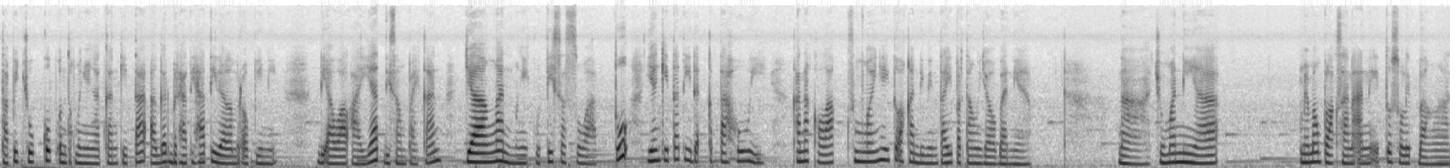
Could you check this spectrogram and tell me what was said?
tapi cukup untuk mengingatkan kita agar berhati-hati dalam beropini. Di awal ayat disampaikan, jangan mengikuti sesuatu yang kita tidak ketahui, karena kelak semuanya itu akan dimintai pertanggungjawabannya. Nah, cuman nih ya, memang pelaksanaannya itu sulit banget.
